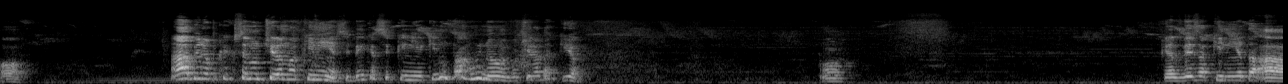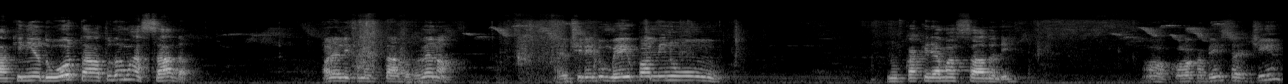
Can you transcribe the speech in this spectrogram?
Ó. Ah, Bira, por que você não tira na quininha? Se bem que essa quininha aqui não tá ruim não, eu vou tirar daqui, ó. Ó. Porque às vezes a quininha, tá, a quininha do outro tava tudo amassada. Olha ali como é que tava, tá vendo, ó? Aí eu tirei do meio para mim não, não ficar aquele amassado ali. Ó, coloca bem certinho.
